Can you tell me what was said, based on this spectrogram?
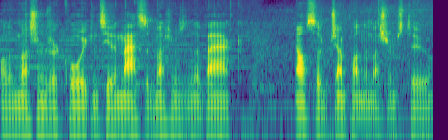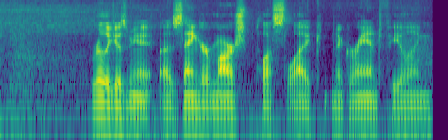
All the mushrooms are cool. You can see the massive mushrooms in the back. You can also jump on the mushrooms too. Really gives me a, a Zangarmarsh plus like Nagrand feeling.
